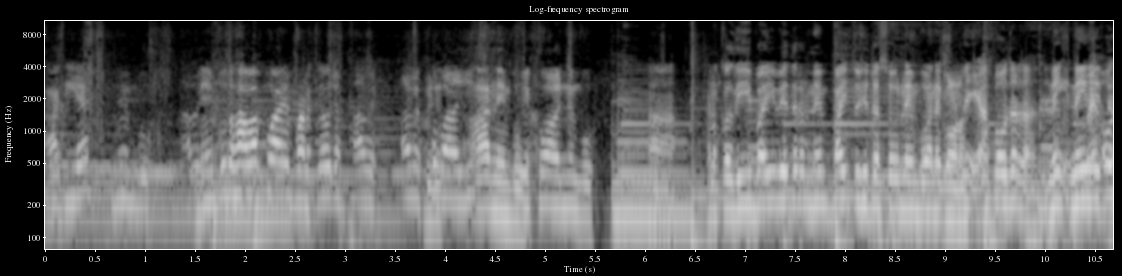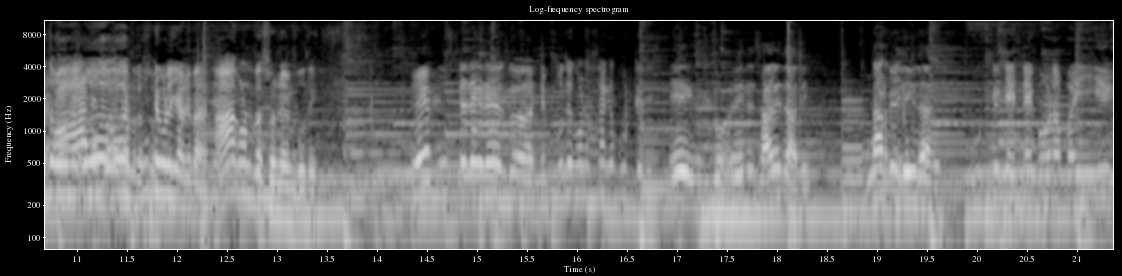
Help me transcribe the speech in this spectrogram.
ਆ ਕੀ ਹੈ? ਨਿੰਬੂ। ਨਿੰਬੂ ਦਿਖਾ ਬਾਪੂ ਆਏ ਫੜ ਕੇ ਉਹ ਚ। ਆਵੇ ਆ ਵੇਖੋ ਬਾਬਾ ਜੀ। ਆ ਨਿੰਬੂ। ਵੇਖੋ ਆ ਨਿੰਬੂ। ਹਾਂ ਹੁਣ ਕੁਲਦੀਪ ਬਾਈ ਵੀ ਇਧਰ ਬਾਈ ਤੁਸੀਂ ਦੱਸੋ ਨਿੰਬੂਆਂ ਦੇ ਗੁਣ। ਨਹੀਂ ਆਪਾਂ ਉਧਰ ਦੱਸ ਨਹੀਂ ਨਹੀਂ ਨਹੀਂ ਉਹ ਬੂਟੇ ਕੋਲ ਜਾ ਕੇ ਦੱਸ ਆਹ ਗੁਣ ਦੱਸੋ ਨਿੰਬੂ ਦੇ? ਇਹ ਬੂਟੇ ਦੇ ਜਿਹੜੇ ਨਿੰਬੂ ਦੇ ਗੁਣ ਦੱਸਾਂ ਕਿ ਬੂਟੇ ਦੇ। ਇਹ ਇਹਦੇ ਸਾਰੇ ਦੱਸ ਦੇ। ਧਰਤੀ ਦੇ ਵੀ ਦੱਸ ਬੂਟੇ 'ਚ ਇੰਨੇ ਗੁਣ ਆ ਬਾਈ ਇਹ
